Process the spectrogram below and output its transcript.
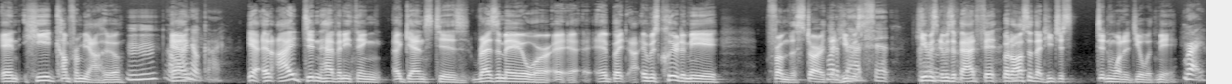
and he'd come from Yahoo. Oh, I know Guy. Yeah, and I didn't have anything against his resume, or uh, uh, but it was clear to me from the start What that a he bad was fit. he was it was a bad fit, but also that he just didn't want to deal with me. Right.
